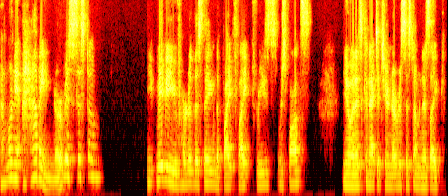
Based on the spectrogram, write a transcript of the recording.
I'm learning I have a nervous system maybe you've heard of this thing, the fight, flight, freeze response, you know, and it's connected to your nervous system. And it's like,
